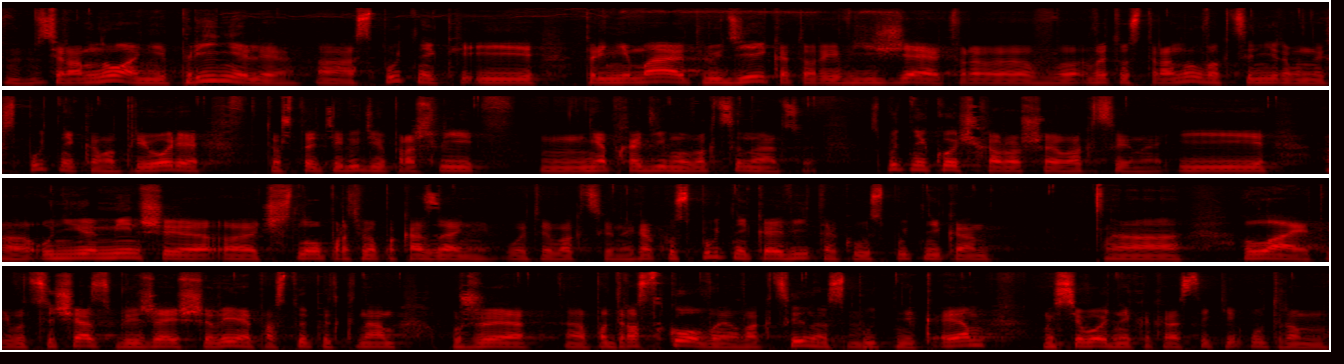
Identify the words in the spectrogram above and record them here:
угу. все равно они приняли спутник и принимают людей, которые въезжают в, в, в эту страну, вакцинированных спутником, априори то, что эти люди прошли необходимую вакцинацию. Спутник очень хорошая вакцина, и а, у нее меньшее а, число противопоказаний у этой вакцины, как у спутника ВИ, так и у спутника Light. И вот сейчас в ближайшее время поступит к нам уже подростковая вакцина «Спутник М». Мы сегодня как раз-таки утром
